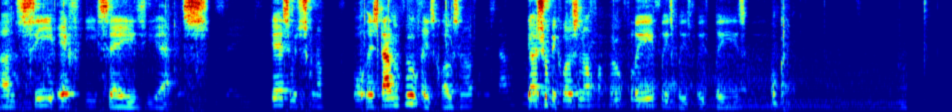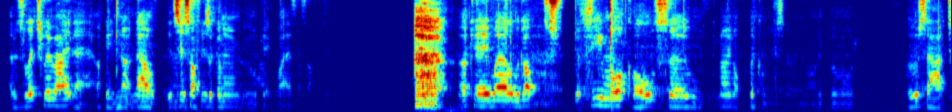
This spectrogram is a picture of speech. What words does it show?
And see if he says yes. Okay, so we're just going to put this down. Hopefully it's close enough. Yeah, it should be close enough, hopefully. Please, please, please, please. Okay. I was literally right there. Okay, now, now is this officer gonna... Okay, whatever. okay, well, we got a few more calls, so can I not click on this? Oh my god. Close that.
